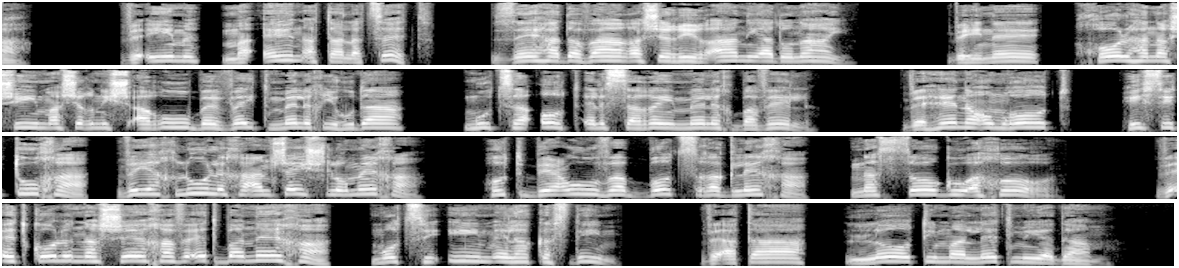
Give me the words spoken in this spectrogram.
ואם מאן אתה לצאת, זה הדבר אשר יראני אדוני. והנה כל הנשים אשר נשארו בבית מלך יהודה, מוצאות אל שרי מלך בבל. והן האומרות, הסיתוך, ויכלו לך אנשי שלומך, הוטבעו בבוץ רגליך, נסוגו אחור. ואת כל נשיך ואת בניך מוציאים אל הכסדים, ואתה לא תימלט מידם,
